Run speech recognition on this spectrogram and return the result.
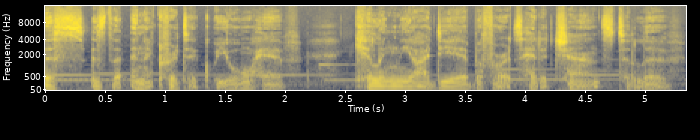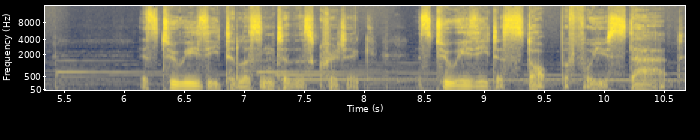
This is the inner critic we all have, killing the idea before it's had a chance to live. It's too easy to listen to this critic. It's too easy to stop before you start.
